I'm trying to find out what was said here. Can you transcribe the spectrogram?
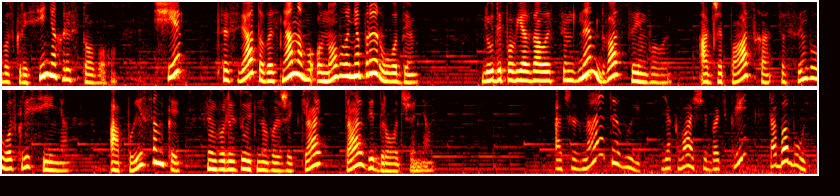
Воскресіння Христового. Ще це свято весняного оновлення природи. Люди пов'язали з цим днем два символи, адже Пасха це символ Воскресіння, а писанки символізують нове життя та відродження. А чи знаєте ви, як ваші батьки та бабусі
